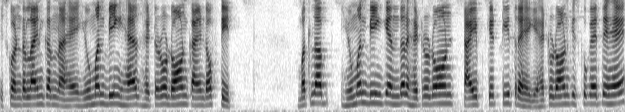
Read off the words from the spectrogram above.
इसको अंडरलाइन करना है human being has heterodont kind of teeth मतलब ह्यूमन बीइंग के अंदर हेटेरोडॉन टाइप के टीथ रहेंगे हेटेरोडॉन किसको कहते हैं?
